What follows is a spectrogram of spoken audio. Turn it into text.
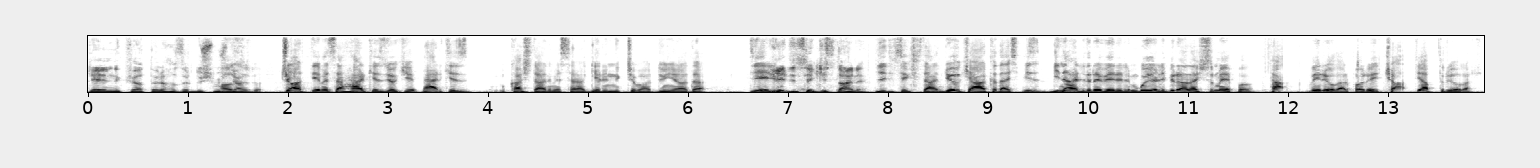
Gelinlik fiyatları hazır düşmüşken. Hazır. Cart diye mesela herkes diyor ki herkes kaç tane mesela gelinlikçi var dünyada? Diyelim 7-8 tane. 7-8 tane diyor ki arkadaş biz biner lira verelim böyle bir araştırma yapalım. Tak veriyorlar parayı çat yaptırıyorlar.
